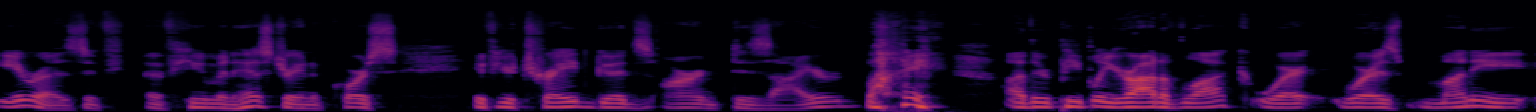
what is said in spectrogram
eras of, of human history. And of course, if your trade goods aren't desired by other people, you're out of luck. Where, whereas money,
